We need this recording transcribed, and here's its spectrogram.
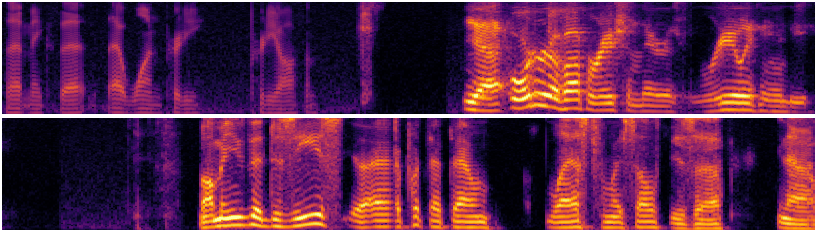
That makes that that one pretty pretty awesome. Yeah, order of operation there is really handy. Well, I mean, the disease, uh, I put that down last for myself is, uh, you know,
